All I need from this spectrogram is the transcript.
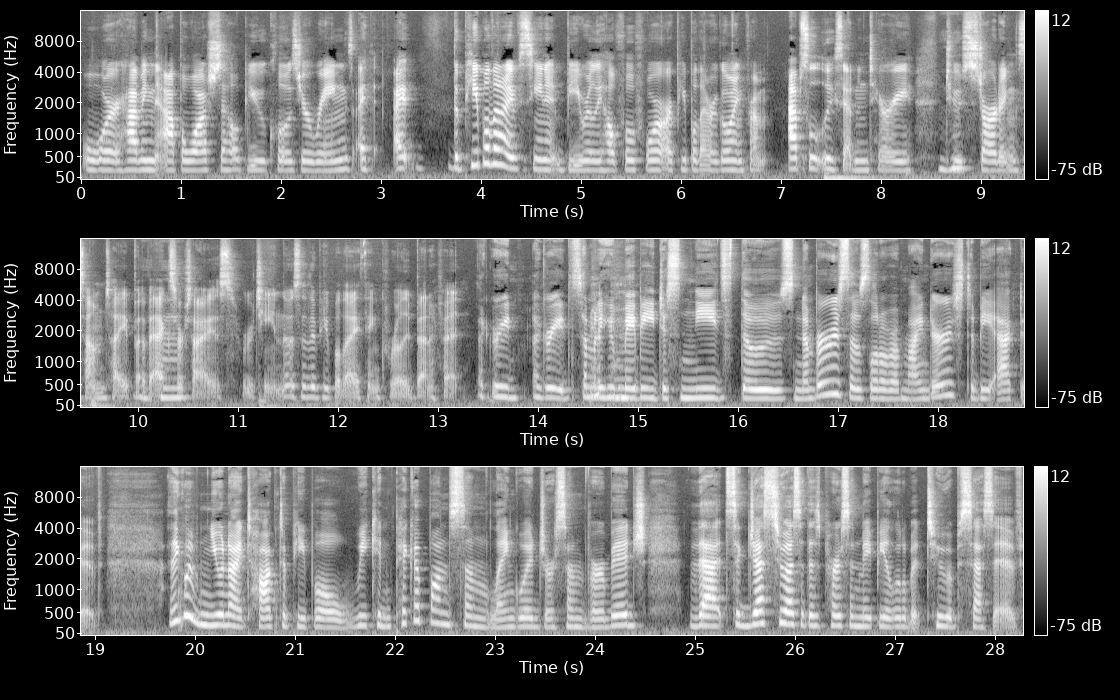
or having the Apple Watch to help you close your rings. I I the people that I've seen it be really helpful for are people that are going from absolutely sedentary to mm-hmm. starting some type of mm-hmm. exercise routine. Those are the people that I think really benefit. Agreed. Agreed. Somebody who maybe just needs those numbers, those little reminders to be active. I think when you and I talk to people, we can pick up on some language or some verbiage that suggests to us that this person may be a little bit too obsessive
